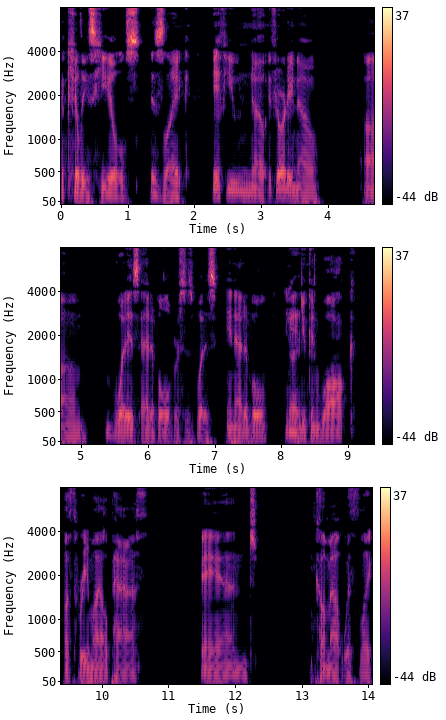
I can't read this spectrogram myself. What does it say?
Achilles heels is like if you know if you already know um what is edible versus what is inedible Right. you can walk a 3 mile path and come out with like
